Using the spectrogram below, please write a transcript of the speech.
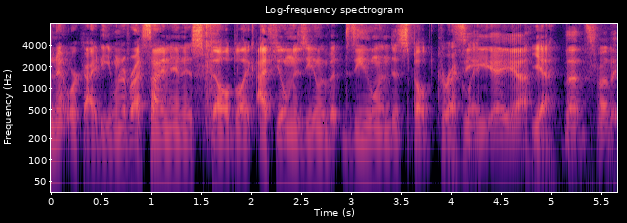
Network ID. Whenever I sign in, is spelled like I feel New Zealand, but Zealand is spelled correctly. Z A. Yeah. Yeah. That's funny.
